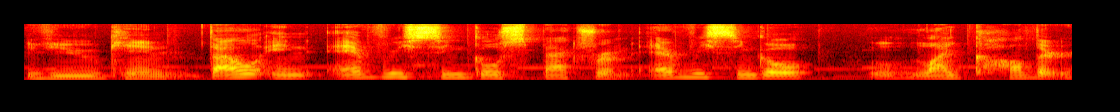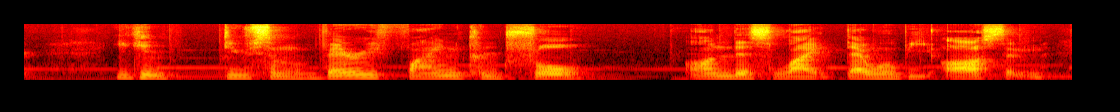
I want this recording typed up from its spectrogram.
if you can dial in every single spectrum, every single light color, you can do some very fine control on this light. That will be awesome.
